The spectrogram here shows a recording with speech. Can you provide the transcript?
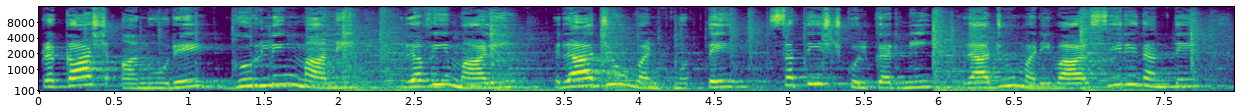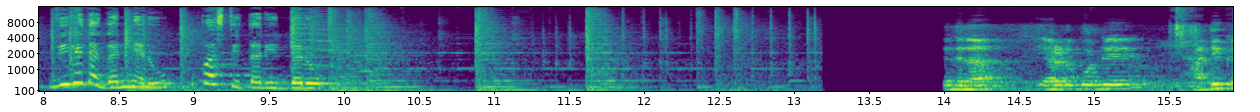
ಪ್ರಕಾಶ್ ಅನೂರೆ ಗುರ್ಲಿಂಗ್ ಮಾನೆ ರವಿ ಮಾಳಿ ರಾಜು ವಂಟ್ಮುತ್ತೆ ಸತೀಶ್ ಕುಲಕರ್ಣಿ ರಾಜು ಮಡಿವಾಳ್ ಸೇರಿದಂತೆ ವಿವಿಧ ಗಣ್ಯರು ಉಪಸ್ಥಿತರಿದ್ದರು ದಿನ ಎರಡು ಕೋಟಿ ಅಧಿಕ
